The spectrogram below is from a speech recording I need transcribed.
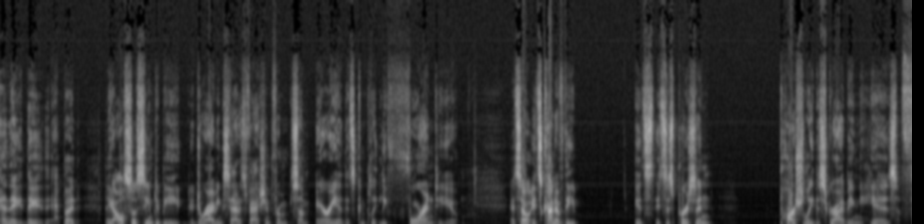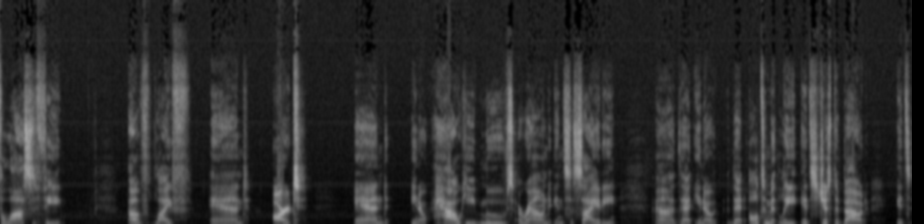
And they they but they also seem to be deriving satisfaction from some area that's completely foreign to you. And so it's kind of the it's it's this person partially describing his philosophy of life and art and you know how he moves around in society uh, that you know that ultimately it's just about it's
